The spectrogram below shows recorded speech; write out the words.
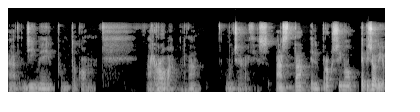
at gmail.com arroba, ¿verdad? Muchas gracias. Hasta el próximo episodio.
